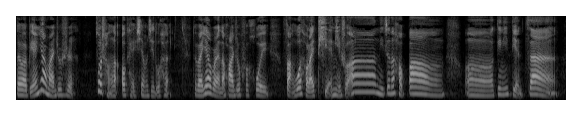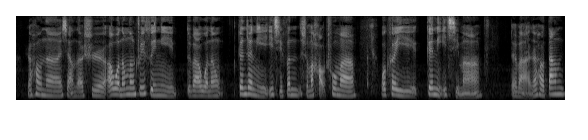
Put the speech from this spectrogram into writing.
对吧？别人要不然就是做成了，OK，羡慕嫉妒恨，对吧？要不然的话就会会反过头来舔你说啊，你真的好棒，嗯，给你点赞。然后呢，想的是啊，我能不能追随你，对吧？我能跟着你一起分什么好处吗？我可以跟你一起吗？对吧？然后当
